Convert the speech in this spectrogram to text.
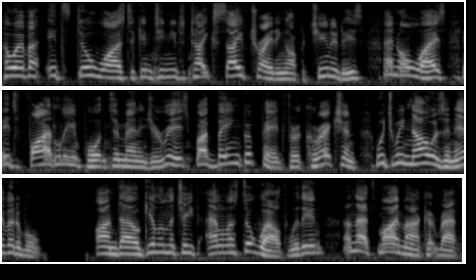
However, it's still wise to continue to take safe trading opportunities, and always, it's vitally important to manage your risk by being prepared for a correction, which we know is inevitable. I'm Dale Gillham, the Chief Analyst at Wealth Within, and that's my market wrap.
